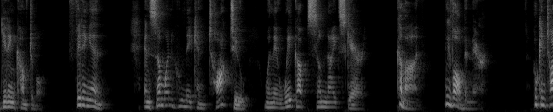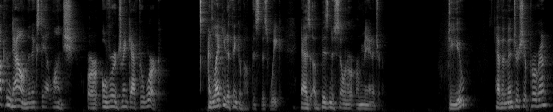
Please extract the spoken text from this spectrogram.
getting comfortable, fitting in, and someone whom they can talk to when they wake up some night scared. Come on, we've all been there. Who can talk them down the next day at lunch or over a drink after work. I'd like you to think about this this week as a business owner or manager. Do you have a mentorship program?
